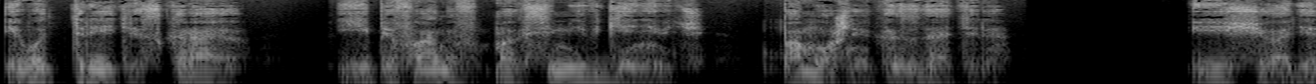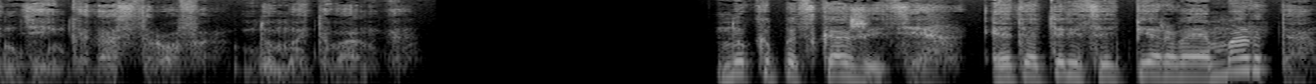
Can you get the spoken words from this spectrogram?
И вот третий с краю, Епифанов Максим Евгеньевич, помощник издателя. И еще один день катастрофа, думает Ванга. «Ну-ка подскажите, это 31 марта?»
